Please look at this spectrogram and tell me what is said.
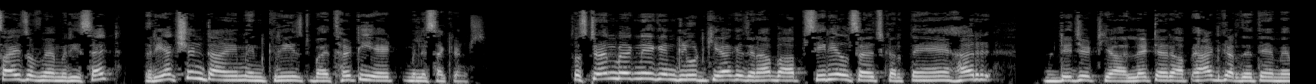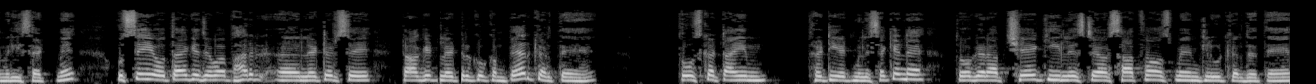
size of memory set reaction time increase by thirty eight millisecond تو اسٹرن بیگ نے انکلوڈ کیا کہ جناب آپ سیریل سرچ کرتے ہیں ہر ڈیجٹ یا لیٹر آپ ایڈ کر دیتے ہیں میموری سیٹ میں اس سے یہ ہوتا ہے کہ جب آپ ہر لیٹر سے ٹارگیٹ لیٹر کو کمپیئر کرتے ہیں تو اس کا ٹائم 38 ایٹ ملی سیکنڈ ہے تو اگر آپ چھ کی لسٹ ہے اور ساتواں اس میں انکلوڈ کر دیتے ہیں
